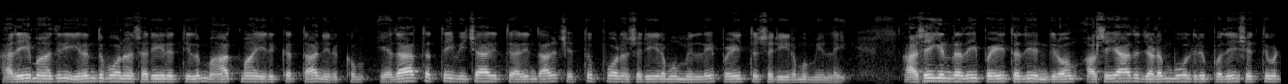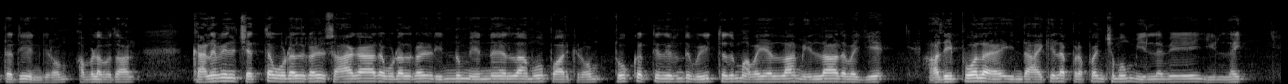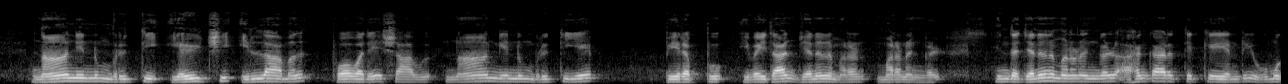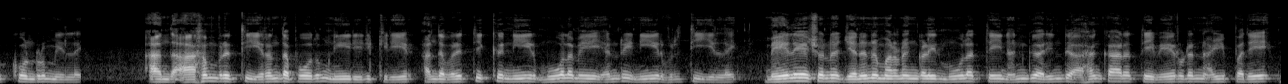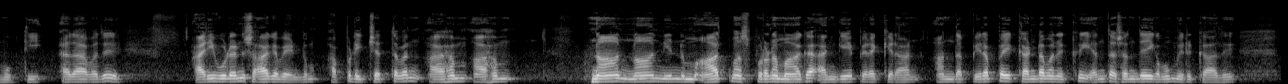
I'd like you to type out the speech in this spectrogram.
அதே மாதிரி இறந்து போன சரீரத்திலும் ஆத்மா இருக்கத்தான் இருக்கும். யதார்த்தத்தை விசாரித்து அறிந்தால் செத்துப்போன சரீரமும் இல்லை பிழைத்த சரீரமும் இல்லை. அசைகின்றதை பிழைத்தது என்கிறோம். அசையாது ஜடம்போல் இருப்பதை செத்துவிட்டது என்கிறோம். அவ்வளவுதான். கனவில் செத்த உடல்கள் சாகாத உடல்கள் இன்னும் என்ன எல்லாமோ பார்க்கிறோம். தூக்கத்திலிருந்து விழித்ததும் அவையெல்லாம் இல்லாதவையே. போல இந்த அகில பிரபஞ்சமும் இல்லவே இல்லை. நான் என்னும் விருத்தி எழுச்சி இல்லாமல் போவதே சாவு. நான் என்னும் விருத்தியே பிறப்பு. இவைதான் ஜனன மரண மரணங்கள். இந்த ஜனன மரணங்கள் அகங்காரத்திற்கே என்று உமக்கொன்றும் இல்லை. அந்த அகம் விருத்தி இறந்த போதும் நீர் இருக்கிறீர். அந்த விருத்திக்கு நீர் மூலமே அன்றி நீர் விருத்தி இல்லை. மேலே சொன்ன ஜனன மரணங்களின் மூலத்தை நன்கு அறிந்து அகங்காரத்தை வேருடன் அழிப்பதே முக்தி. அதாவது அறிவுடன் சாக வேண்டும். அப்படி செத்தவன் அகம் அகம் நான் நான் என்னும் ஆத்மஸ்புரணமாக அங்கே பிறக்கிறான். அந்த பிறப்பை கண்டவனுக்கு எந்த சந்தேகமும் இருக்காது.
